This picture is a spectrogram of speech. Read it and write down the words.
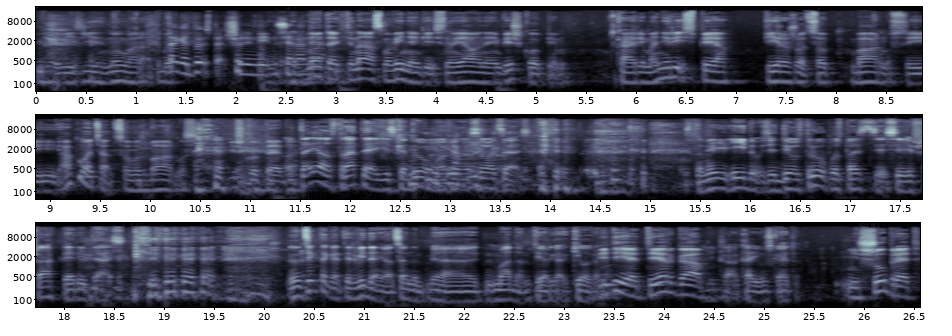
Revizīdi, nu varētu būt. Tagad būs pēc šodienas, ja ne? Noteikti neesmu vienīgais no jaunajiem biškopiem. Kā arī man ir izpēja pieražot sev bērnus, apmācīt savus bērnus biškopībā. Un tā jau strateģiska domāšana saucās. Es tam īdūsi divus trūpus, pasties, šāpērītājs. nu, cik tagad ir vidējo cena madam tirgā kilogramā? Vidēji tirgā Litrā, kā jūs skaitāt? šobrīd,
